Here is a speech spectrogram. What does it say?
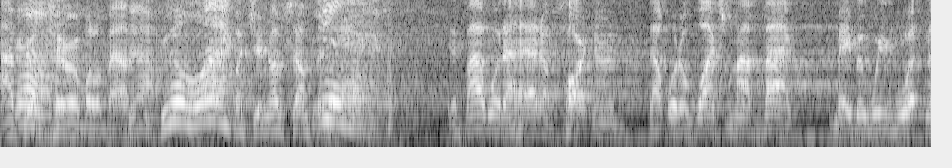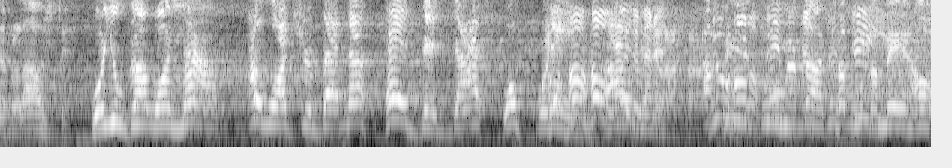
I feel Yeah. terrible about it. Yeah. You know what? But you know something? Yeah. If I would have had a partner that would have watched my back, maybe we wouldn't have lost it. Well, you got one now. I'll watch your back now. Hey, big guy. Whoop, what Ho, ho, ho, wait a minute. New Hall of Famer, Start Mr. trouble T. with my man Hulk.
